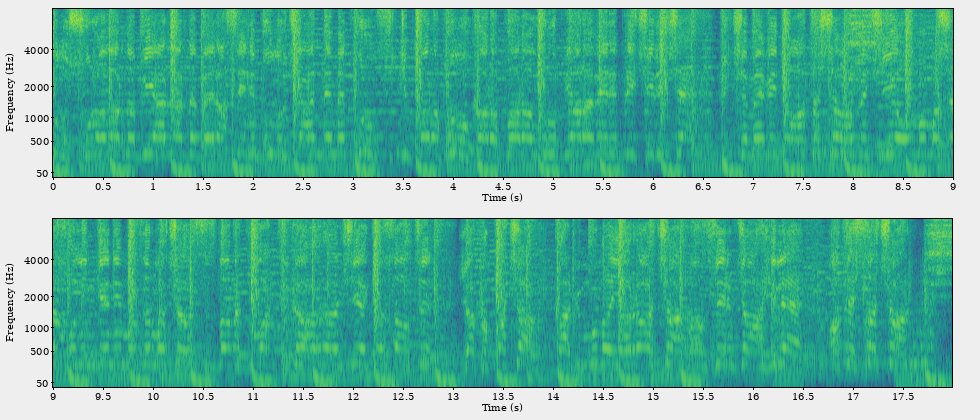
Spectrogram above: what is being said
buluş Şuralarda bir yerlerde bela seni bulur. Cehenneme kurul sikip para pulu. Kara para vurup yara verip içir içe. Bütçem evi dağa taşa Abeciye olma maşa Son ingenim hazır maça. Hırsızlara kulak tıka Öğrenciye gözaltı. Yaka ateş saçar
